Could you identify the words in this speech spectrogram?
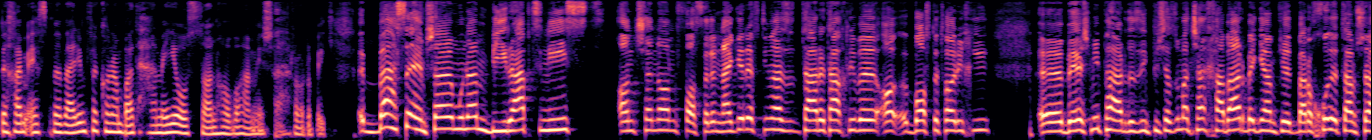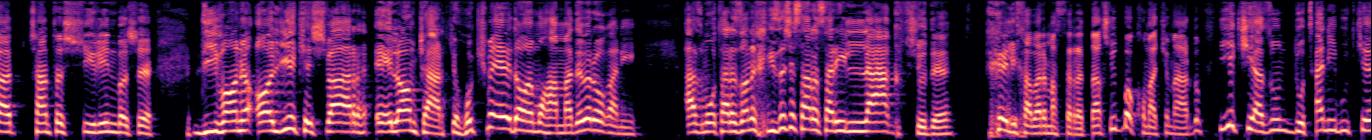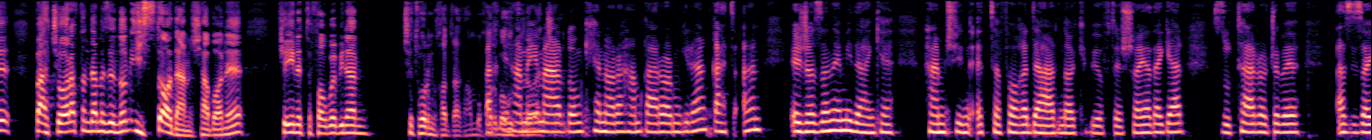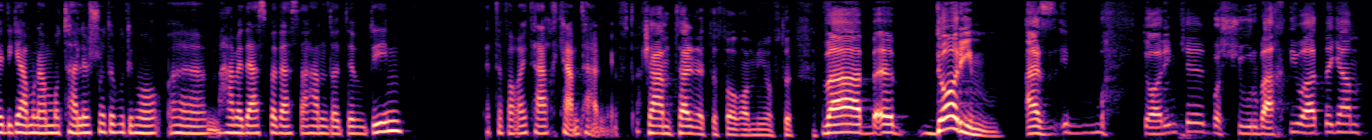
بخوایم اسم ببریم فکر کنم باید همه استانها و همه شهرها رو بگیم. بحث امشبمون هم بی ربط نیست. آنچنان فاصله نگرفتیم از طرح تخریب بافت تاریخی. بهش می‌پردازیم. پیش از اون من چند خبر بگم که برای خودت هم شاید چند تا شیرین باشه. دیوان عالی کشور اعلام کرد که حکم اعدام محمد روغنی از معترضان خیزش سراسری لغو شده. خیلی خبر مسرت بخش بود با کمک مردم. یکی از اون دو تنی بود که بچه ها رفتن دم زندان ایستادن شبانه که این اتفاق ببینن چطور می‌خواد رقم بخوره وقتی همه مردم کنار هم قرار می‌گیرن قطعا اجازه نمیدن که همچین اتفاق دردناکی بیفته. شاید اگر زودتر راجع به عزیزای دیگه‌مون هم مطلع شده بودیم و همه دست به دست هم داده بودیم اتفاقای تلخ کمتر میافتاد. کمترین اتفاقا میافتاد. و داریم از داریم که با شوربختی باید بگم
